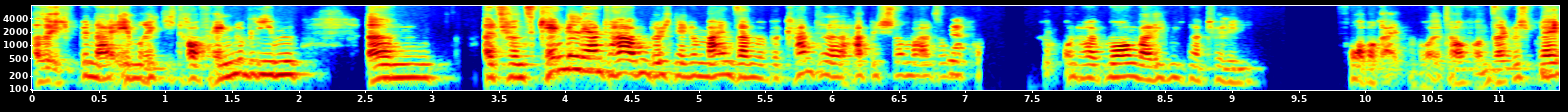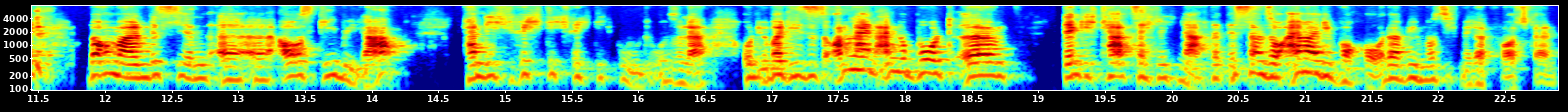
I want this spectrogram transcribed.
Also ich bin da eben richtig drauf hängen geblieben. Ähm, als wir uns kennengelernt haben durch eine gemeinsame Bekannte, habe ich schon mal so ja. geguckt. Und heute Morgen, weil ich mich natürlich vorbereiten wollte auf unser Gespräch, noch mal ein bisschen äh, ausgiebiger. Fand ich richtig, richtig gut, Ursula. Und über dieses Online-Angebot äh, denke ich tatsächlich nach. Das ist dann so einmal die Woche, oder wie muss ich mir das vorstellen?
